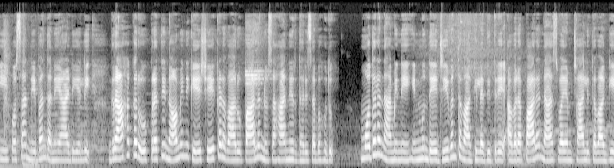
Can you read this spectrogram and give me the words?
ಈ ಹೊಸ ನಿಬಂಧನೆಯ ಅಡಿಯಲ್ಲಿ ಗ್ರಾಹಕರು ಪ್ರತಿ ನಾಮಿನಿಗೆ ಶೇಕಡವಾರು ಪಾಲನ್ನು ಸಹ ನಿರ್ಧರಿಸಬಹುದು. ಮೊದಲ ನಾಮಿನಿ ಇನ್ಮುಂದೆ ಜೀವಂತವಾಗಿಲ್ಲದಿದ್ದರೆ ಅವರ ಪಾಲನ್ನು ಸ್ವಯಂಚಾಲಿತವಾಗಿ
